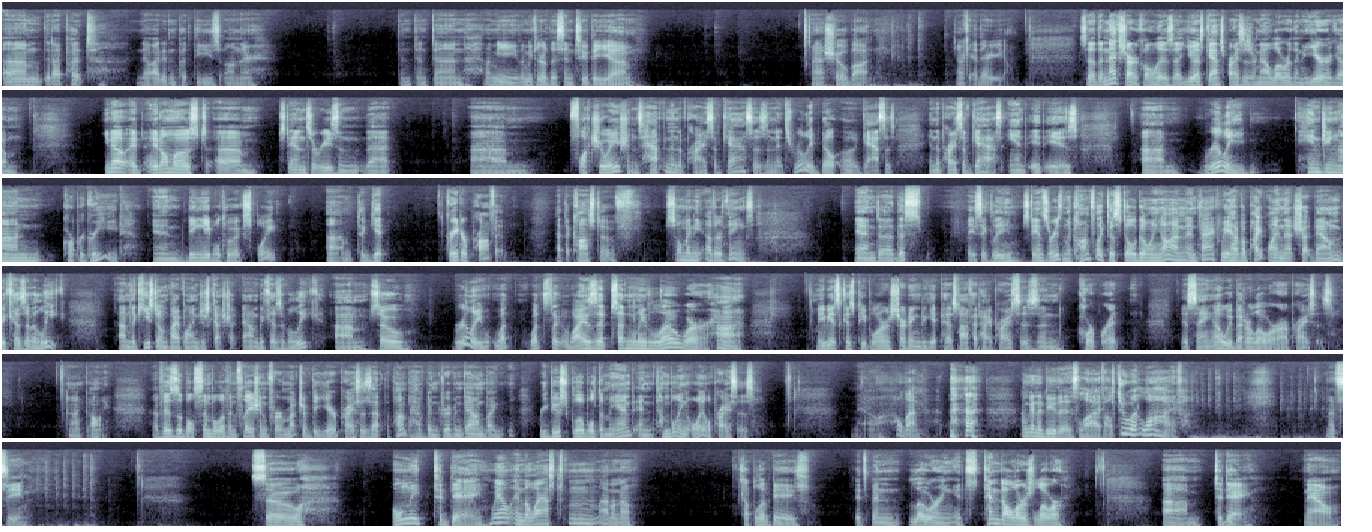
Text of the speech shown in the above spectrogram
Um, did I put no, I didn't put these on there. Dun dun dun. Let me let me throw this into the um uh, Showbot. Okay, there you go. So the next article is uh, U.S. gas prices are now lower than a year ago. You know, it it almost um, stands to reason that um, fluctuations happen in the price of gases, and it's really built uh, gases in the price of gas, and it is um, really hinging on corporate greed and being able to exploit um, to get greater profit at the cost of so many other things. And uh, this basically stands to reason. The conflict is still going on. In fact, we have a pipeline that shut down because of a leak. Um, the Keystone pipeline just got shut down because of a leak. Um, so, really, what what's the why is it suddenly lower? Huh? Maybe it's because people are starting to get pissed off at high prices, and corporate is saying, "Oh, we better lower our prices." Huh, golly. A visible symbol of inflation for much of the year, prices at the pump have been driven down by reduced global demand and tumbling oil prices. Now, hold on. I'm going to do this live. I'll do it live. Let's see. So, only today, well, in the last, mm, I don't know, couple of days, it's been lowering. It's ten dollars lower um, today. Now,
